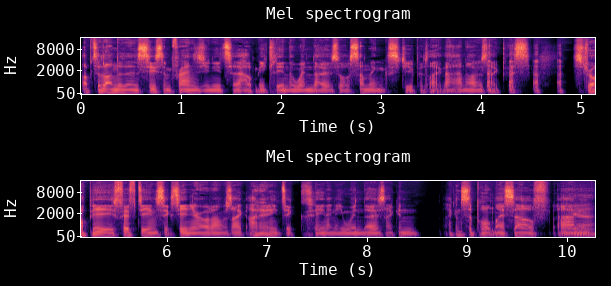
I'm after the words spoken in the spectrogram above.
up to London and see some friends, you need to help me clean the windows or something stupid like that." And I was like, this stroppy 15, 16 year old. I was like, I don't need to clean any windows. I can I can support myself. Um, yeah.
